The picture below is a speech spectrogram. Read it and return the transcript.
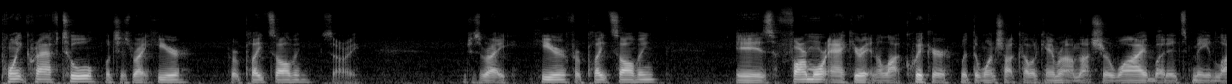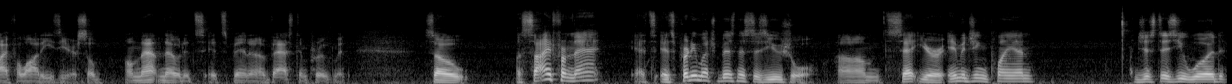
PointCraft tool, which is right here for plate solving, sorry, which is right here for plate solving, is far more accurate and a lot quicker with the one-shot color camera. I'm not sure why, but it's made life a lot easier. So on that note, it's it's been a vast improvement. So aside from that, it's it's pretty much business as usual. Um, set your imaging plan just as you would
